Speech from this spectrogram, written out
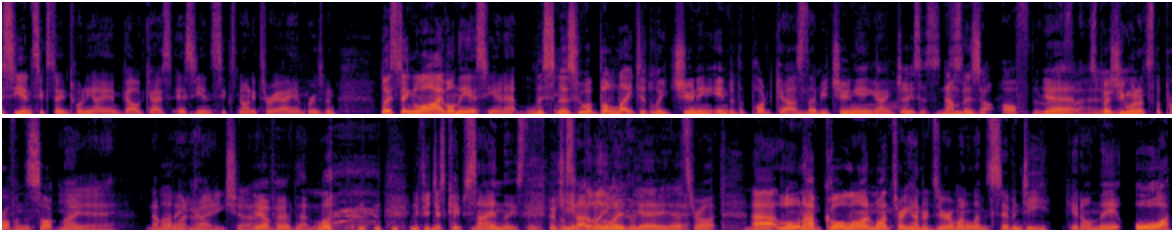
SEN 1620 AM Gold Coast, SEN 693 AM Brisbane. Listening live on the SEN app. Listeners who are belatedly tuning into the podcast, they'd be tuning in and going, Jesus. Numbers are off the roof. Yeah, heard, especially when it's the prof and the sock, mate. Yeah, number Bloody one hell. rating show. Yeah, I've heard that. Look, if you just keep saying these things, people Yeah, start to believe believe it. them. Yeah, yeah. That's right. Uh, Lawn Hub call line, 1300 01 1170. Get on there. Or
